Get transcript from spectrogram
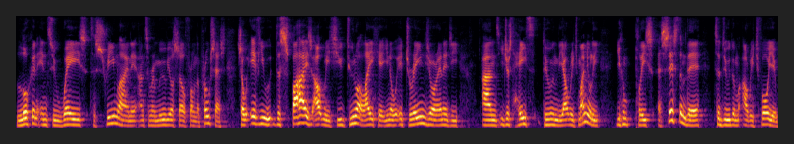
looking into ways to streamline it and to remove yourself from the process. So if you despise outreach, you do not like it, you know, it drains your energy and you just hate doing the outreach manually, you can place a system there to do the outreach for you.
